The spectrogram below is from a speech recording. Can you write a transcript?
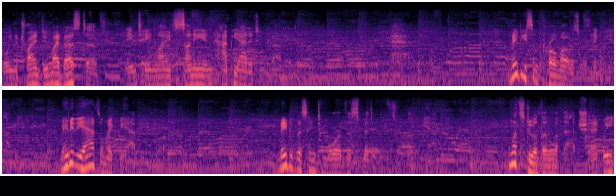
going to try and do my best to maintain my sunny and happy attitude about it. Maybe some promos will make me happy. Maybe the ads will make me happy. Maybe listening to more of the Smithereens will make me happy. Let's do a little of that, shan't we?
